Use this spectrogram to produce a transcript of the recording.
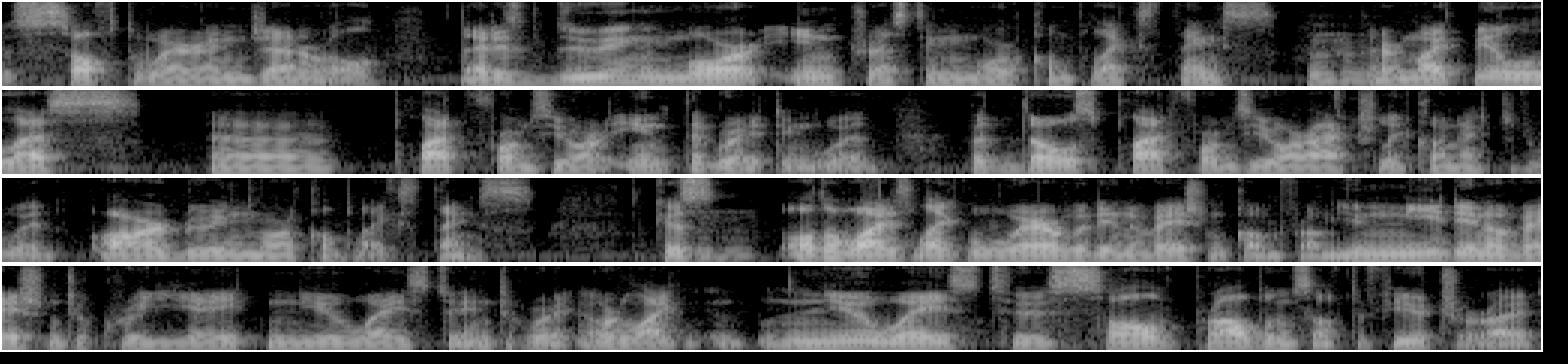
software in general that is doing more interesting, more complex things. Mm-hmm. There might be less uh, platforms you are integrating with, but those platforms you are actually connected with are doing more complex things. Because mm-hmm. otherwise, like, where would innovation come from? You need innovation to create new ways to integrate or like new ways to solve problems of the future, right?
